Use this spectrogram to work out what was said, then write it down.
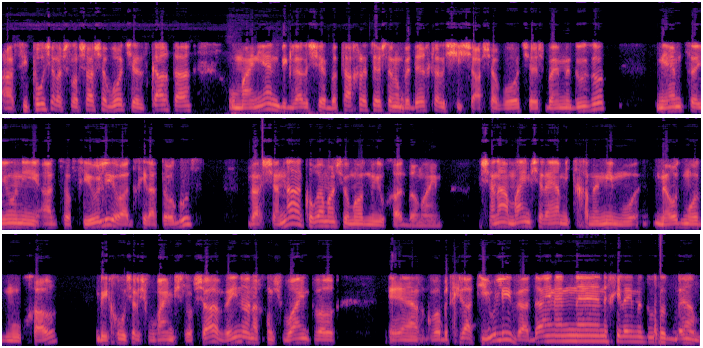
הסיפור של השלושה שבועות שהזכרת הוא מעניין בגלל שבתכלס יש לנו בדרך כלל שישה שבועות שיש בהם מדוזות, מאמצע יוני עד סוף יולי או עד תחילת אוגוסט, והשנה קורה משהו מאוד מיוחד במים. השנה המים של הים מתחממים מאוד מאוד מאוחר, באיחור של שבועיים שלושה, והנה אנחנו שבועיים כבר, אה, אנחנו כבר בתחילת יולי ועדיין אין אה, נחילי מדוזות בים.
